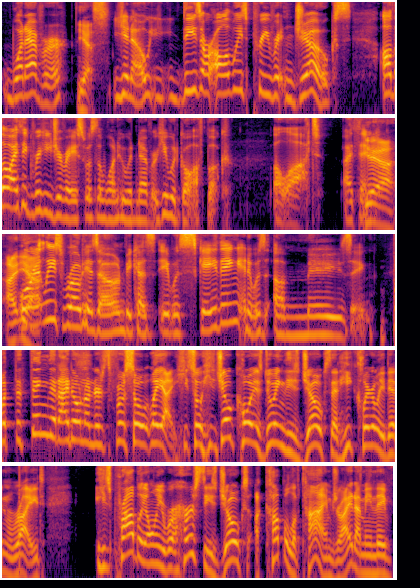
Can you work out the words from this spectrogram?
whatever. yes. You know, these are always pre written jokes. Although I think Ricky Gervais was the one who would never he would go off book a lot. I think. Yeah, I- or yeah. at least wrote his own because it was scathing and it was amazing. But the thing that I don't understand, so yeah, he, so he, Jo Koy is doing these jokes that he clearly didn't write. He's probably only rehearsed these jokes a couple of times, right? I mean, they've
